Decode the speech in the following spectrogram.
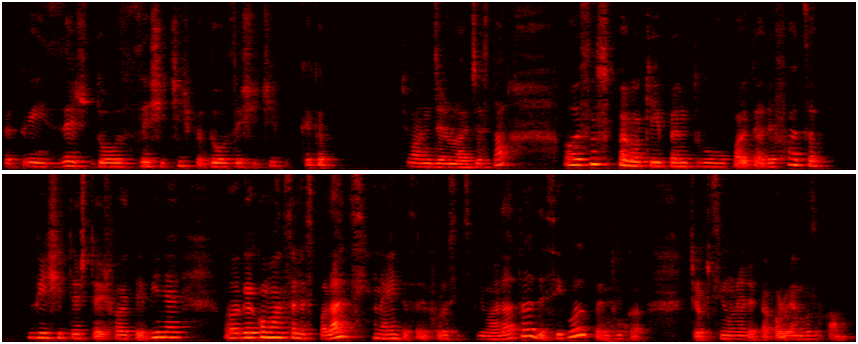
pe 30, 25 pe 25, cred că ceva în genul acesta. Uh, sunt super ok pentru partea de față, vii și te ștergi foarte bine. Uh, recomand să le spălați înainte să le folosiți prima dată, desigur, pentru că cel puțin unele pe acolo le-am văzut cam,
